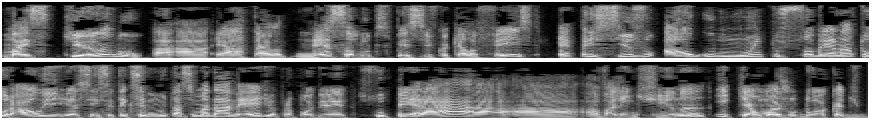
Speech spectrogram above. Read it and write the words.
Mas tirando a, a, a Tayla nessa luta específica que ela fez, é preciso algo muito sobre sobrenatural e, assim, você tem que ser muito acima da média para poder superar a, a, a, Valentina e que é uma judoca de,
